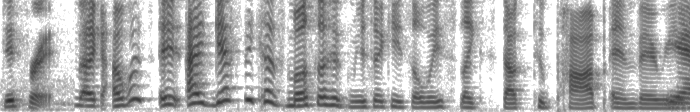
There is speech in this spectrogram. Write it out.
different. like I was. It, I guess because most of his music, he's always like stuck to pop and very Yeah.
